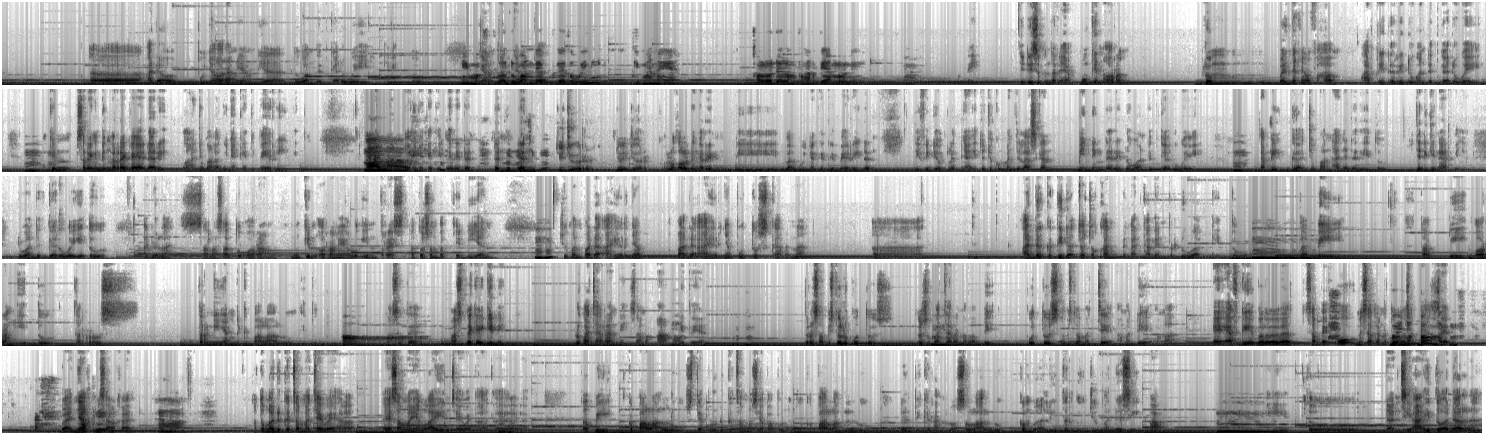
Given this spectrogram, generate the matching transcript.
eh, ada punya orang yang dia the one that got away gitu Ini maksud lo the one that got away nih gimana ya? Kalau dalam pengertian lo nih. Hmm. jadi sebenarnya mungkin orang belum banyak yang paham arti dari the one that got away Hmm, mungkin sering dengernya kayak dari wah ini mah lagunya Katy Perry gitu. Nah, memang lagunya Katy Perry dan dan dan juga. jujur jujur lo kalau dengerin di lagunya Katy Perry dan di video klipnya itu cukup menjelaskan meaning dari the one that got away hmm. tapi gak cuman hanya dari itu jadi gini artinya the one that got away itu adalah salah satu orang mungkin orang yang lo interest atau sempat jadian Mhm. cuman pada akhirnya pada akhirnya putus karena ti- ada ketidakcocokan dengan kalian berdua gitu Hmm. tapi tapi orang itu terus terngiang di kepala lu gitu oh. maksudnya maksudnya kayak gini lu pacaran nih sama A Ya. gitu ya Mhm. terus habis itu lu putus terus lu Hmm. pacaran sama B putus habis itu sama C sama D sama E F G bla bla bla sampai O misalkan atau Banyak sampai banget. Z banyak Oke. misalkan Haha. atau nggak deket sama cewek eh sama yang lain cewek A bla. tapi kepala lu setiap lu deket sama siapa pun itu kepala lu dan pikiran lu selalu kembali tertuju pada si A Hmm. itu dan si A itu adalah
